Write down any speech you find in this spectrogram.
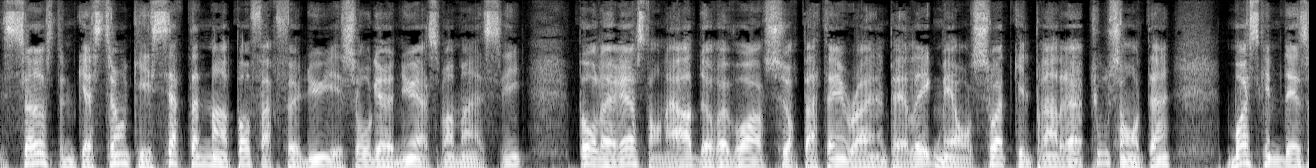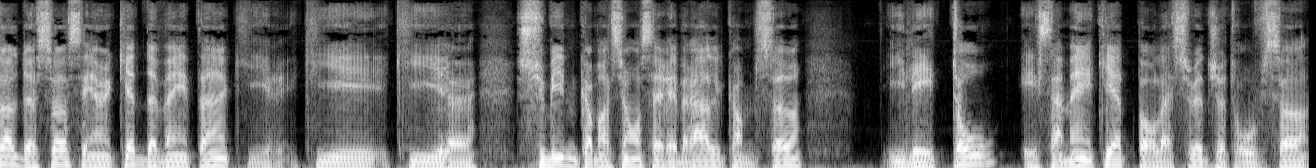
ça, c'est une question qui est certainement pas farfelue et saugrenue à ce moment-ci. Pour le reste, on a hâte de revoir sur patin Ryan Perlig, mais on souhaite qu'il prendra tout son temps. Moi, ce qui me désole de ça, c'est un kid de 20 ans qui, qui euh, subit une commotion cérébrale comme ça. Il est tôt et ça m'inquiète pour la suite. Je trouve ça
